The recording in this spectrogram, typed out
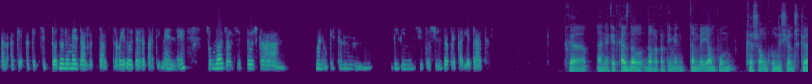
aquest sector, no només dels, dels treballadors de repartiment, eh? són molts els sectors que, bueno, que estan vivint situacions de precarietat. Que en aquest cas del, del repartiment també hi ha un punt que són condicions que,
